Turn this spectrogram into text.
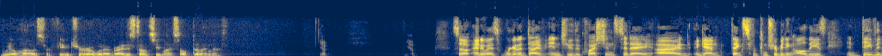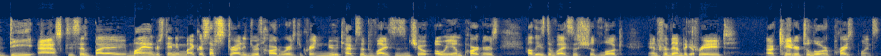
wheelhouse or future or whatever. I just don't see myself doing this. So, anyways, we're going to dive into the questions today. Uh, and again, thanks for contributing all these. And David D asks, he says, by my understanding, Microsoft's strategy with hardware is to create new types of devices and show OEM partners how these devices should look, and for them to yep. create uh, cater to lower price points.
